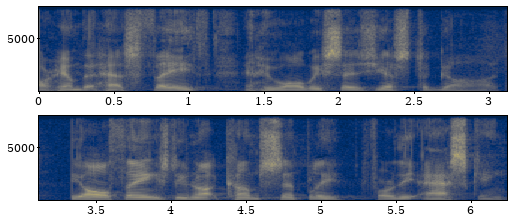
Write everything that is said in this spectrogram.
or him that has faith, and who always says yes to God. The all things do not come simply for the asking,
